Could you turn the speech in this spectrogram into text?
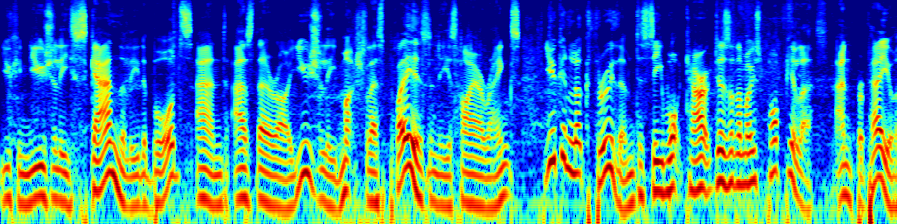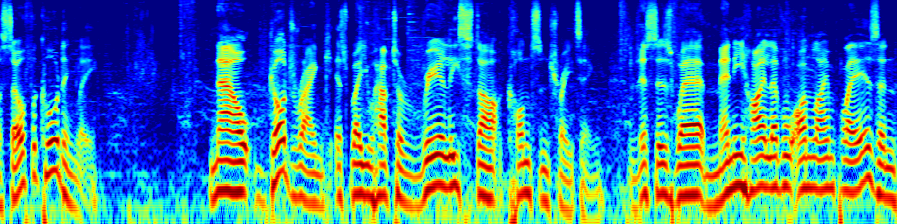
You can usually scan the leaderboards, and as there are usually much less players in these higher ranks, you can look through them to see what characters are the most popular, and prepare yourself accordingly. Now, God rank is where you have to really start concentrating. This is where many high-level online players and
